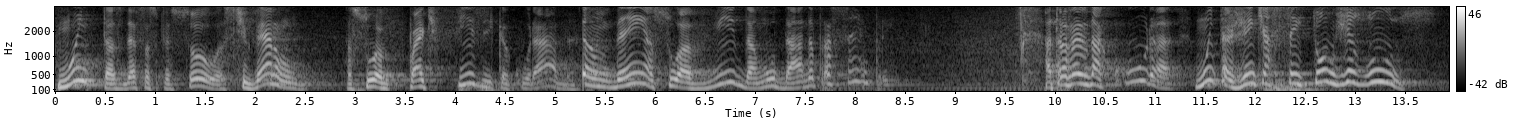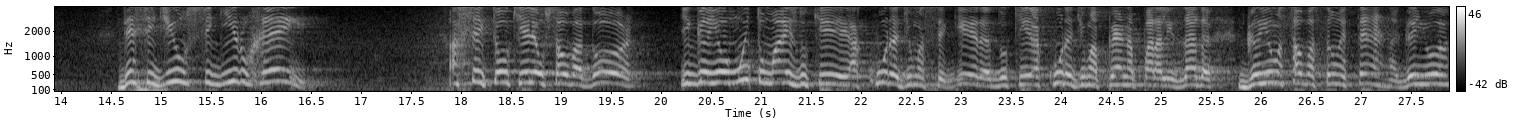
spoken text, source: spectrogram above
Muitas dessas pessoas tiveram a sua parte física curada, também a sua vida mudada para sempre. Através da cura, muita gente aceitou Jesus, decidiu seguir o Rei aceitou que Ele é o Salvador e ganhou muito mais do que a cura de uma cegueira, do que a cura de uma perna paralisada, ganhou a salvação eterna, ganhou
